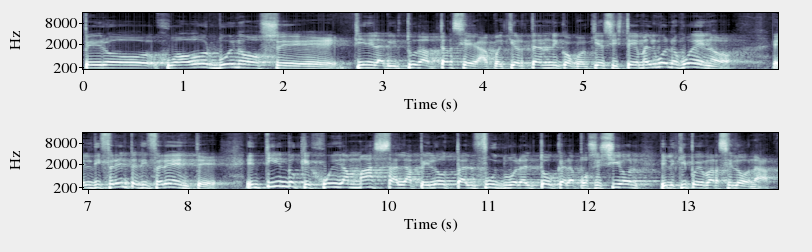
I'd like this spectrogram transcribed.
Pero jugador bueno se- tiene la virtud de adaptarse a cualquier técnico, a cualquier sistema. El bueno es bueno. El diferente es diferente. Entiendo que juega más a la pelota, al fútbol, al toque, a la posesión el equipo de Barcelona.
